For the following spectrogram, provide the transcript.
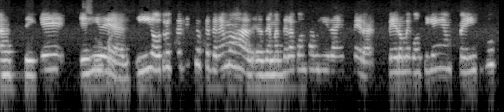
Así que es ideal. Y otros servicios que tenemos, además de la contabilidad en general, pero me consiguen en Facebook,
